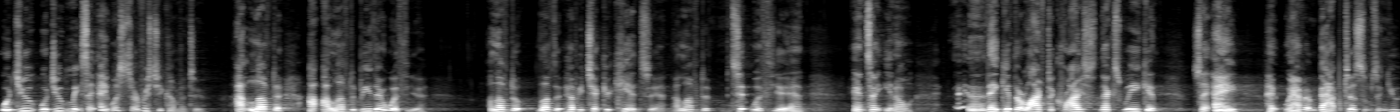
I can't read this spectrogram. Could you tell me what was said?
Would you, would you say, hey, what service you coming to? I'd love to, I, love to be there with you. I love to, love to help you check your kids in. I love to sit with you and, and say, you know, and they give their life to Christ next week and say, hey, hey, we're having baptisms and you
